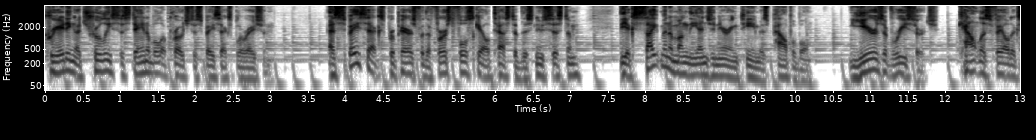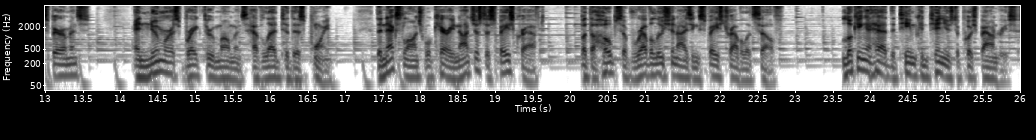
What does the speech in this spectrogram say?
creating a truly sustainable approach to space exploration. As SpaceX prepares for the first full-scale test of this new system, the excitement among the engineering team is palpable. Years of research, countless failed experiments, and numerous breakthrough moments have led to this point. The next launch will carry not just a spacecraft, but the hopes of revolutionizing space travel itself. Looking ahead, the team continues to push boundaries.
